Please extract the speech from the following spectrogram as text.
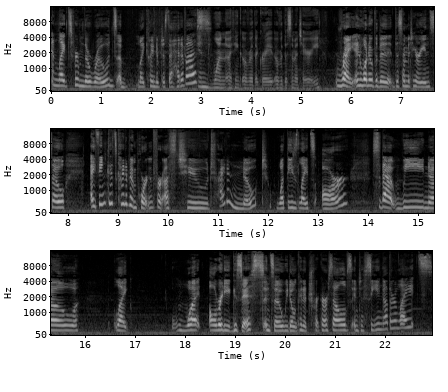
and lights from the roads uh, like kind of just ahead of us And one, I think, over the grave, over the cemetery. Right, and one over the the cemetery. And so I think it's kind of important for us to try to note what these lights are so that we know like what already exists and so we don't kind of trick ourselves into seeing other lights.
